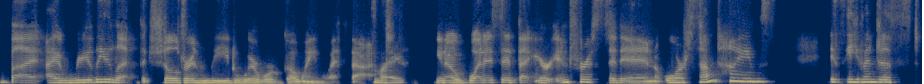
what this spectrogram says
but I really let the children lead where we're going with that. Right you know what is it that you're interested in? Or sometimes it's even just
